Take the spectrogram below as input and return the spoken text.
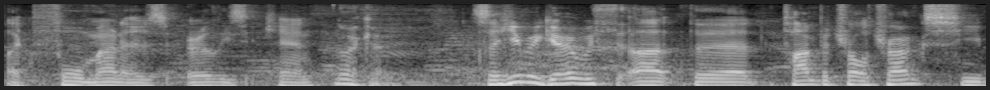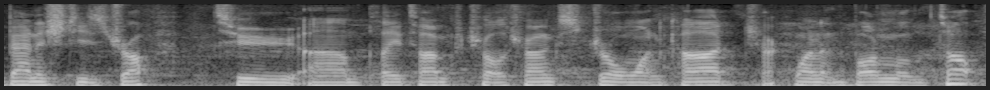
like four mana as early as it can. Okay. So here we go with uh, the Time Patrol Trunks. He banished his drop to um, play Time Patrol Trunks, draw one card, chuck one at the bottom or the top.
